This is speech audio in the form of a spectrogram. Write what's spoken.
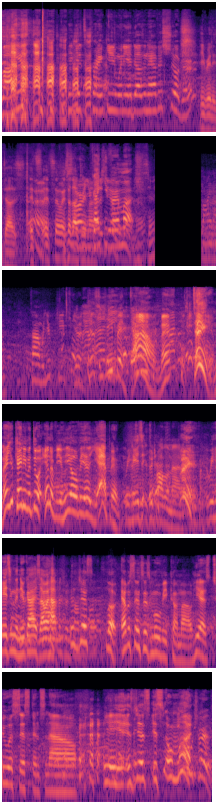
by he gets cranky when he doesn't have his sugar. He really does. It's Yeah. it's always a Sorry luxury you moment. Thank you very much. Tom, will you keep your, just keep it down, man? Damn, man, you can't even do an interview. He over here yapping. We hazing. It's problematic. Are we hazing the new guy? Is that what happens when? It's just look. Ever since this movie come out, he has two assistants now. yeah, yeah. It's just it's so much. It's, true.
